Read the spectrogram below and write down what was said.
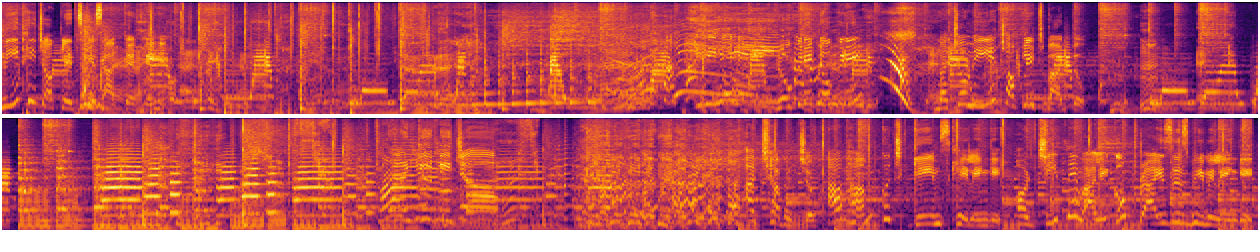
मीठी चॉकलेट्स के साथ करते हैं। रोकड़े टोकरे। बच्चों में ये चॉकलेट्स बांट दो। अच्छा बच्चों, अब हम कुछ गेम्स खेलेंगे और जीतने वाले को प्राइजेस भी मिलेंगे।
